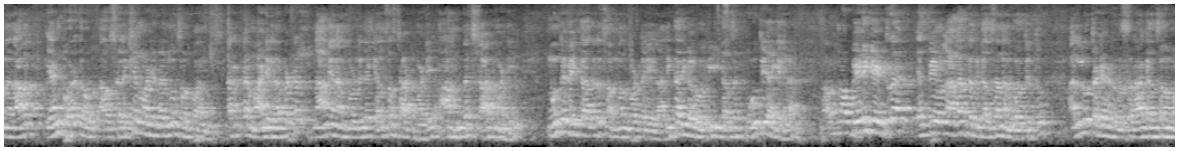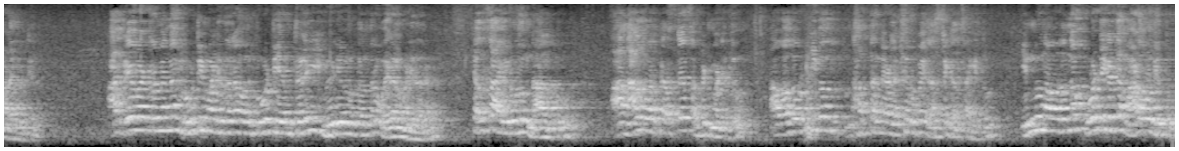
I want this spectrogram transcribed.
ಒಂದು ನಾಲ್ಕು, ಎಂಟು ವರ್ಕ್ ಅವ್ರು ಅವ್ರು ಸೆಲೆಕ್ಷನ್ ಮಾಡಿದ್ರು ಸ್ವಲ್ಪ ಕರೆಕ್ಟಾಗಿ ಮಾಡಿಲ್ಲ. ಬಟ್ ನಾನೇನು ಅಂದ್ಕೊಂಡಿದ್ದೆ ಕೆಲಸ ಸ್ಟಾರ್ಟ್ ಮಾಡಿ. ಆ ಹಂತಕ್ಕೆ ಸ್ಟಾರ್ಟ್ ಮಾಡಿ. ಮುಂದೆ ಬೇಕಾದರೆ ಸಂಬಂಧಪಟ್ಟ ಇಲ್ಲ ಅಧಿಕಾರಿಗಳು ಹೋಗಿ ಈ ಕೆಲಸ ಪೂರ್ತಿಯಾಗಿಲ್ಲ ನಾವು ಬೇಡಿಕೆ ಇಟ್ಟರೆ ಎಸ್ ಪಿ ಎಲ್ ಆಗತ್ತೆ ಕೆಲಸ ನನಗೆ ಗೊತ್ತಿತ್ತು. ಅಲ್ಲೂ ತಡೆ ಹಿಡಿದ್ರು ಸರ್, ಆ ಕೆಲಸನೂ ಮಾಡಕ್ಕೆ ಆ ಗ್ರೇ ವಾಟರ್ ಮೇಲೆ ಲೂಟಿ ಮಾಡಿದ್ದಾರೆ ಒಂದು ಕೋಟಿ ಅಂತೇಳಿ ಈ ವಿಡಿಯೋ ಮುಖಾಂತರ ವೈರಲ್ ಮಾಡಿದ್ದಾರೆ. ಕೆಲಸ ಆಗಿರೋದು ನಾಲ್ಕು. ಆ ನಾಲ್ಕು ವರ್ಕ್ ಅಷ್ಟೇ ಸಬ್ಮಿಟ್ ಮಾಡಿದ್ದು. ಆ ಒಂದು ಈಗ ಒಂದು ಹತ್ತು, ಹನ್ನೆರಡು ಲಕ್ಷ ರೂಪಾಯಿ ಅಷ್ಟೇ ಕೆಲಸ ಆಗಿತ್ತು. ಇನ್ನೂ ನಾವು ಅದನ್ನು ಕೋಟಿಗಟ್ಟಲೆ ಮಾಡಬಹುದಿತ್ತು.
